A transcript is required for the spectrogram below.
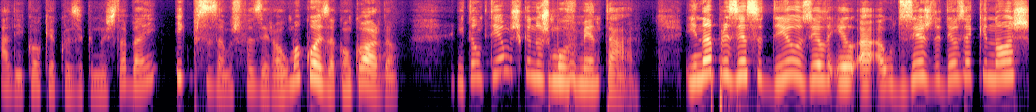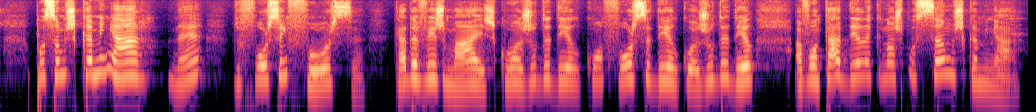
ali qualquer coisa que não está bem e que precisamos fazer alguma coisa, concordam? Então temos que nos movimentar. E na presença de Deus, ele, ele, a, o desejo de Deus é que nós possamos caminhar, né? De força em força, cada vez mais, com a ajuda dele, com a força dele, com a ajuda dele. A vontade dele é que nós possamos caminhar.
